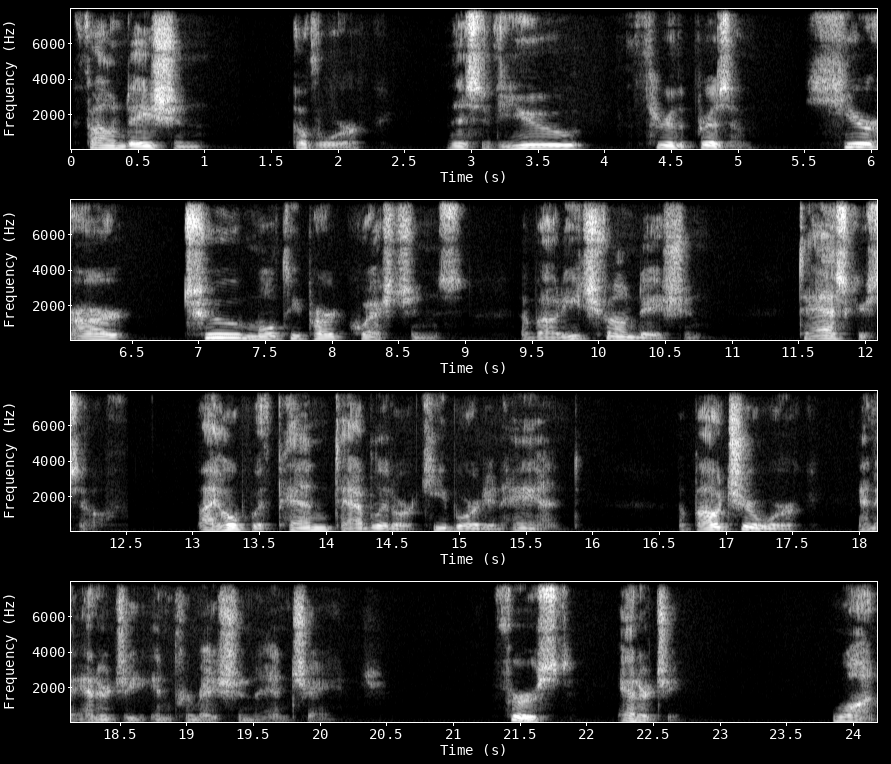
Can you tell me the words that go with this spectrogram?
foundation of work, this view through the prism, here are two multi part questions about each foundation to ask yourself, I hope with pen, tablet, or keyboard in hand, about your work and energy, information, and change. First, energy. 1.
